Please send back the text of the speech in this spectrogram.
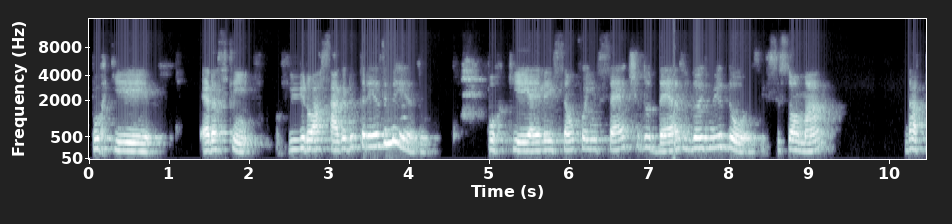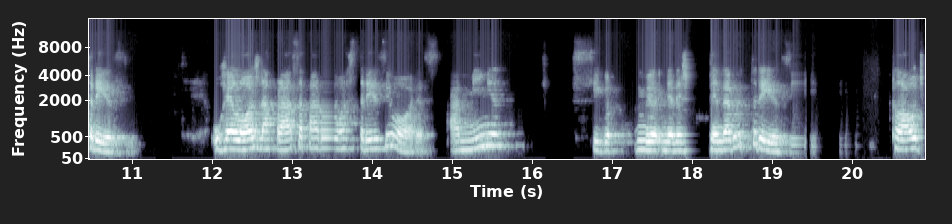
porque era assim, virou a saga do 13 mesmo porque a eleição foi em 7 de 10 de 2012. Se somar, dá 13. O relógio da praça parou às 13 horas. A minha sigla, minha, legenda era o 13. Cláudia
